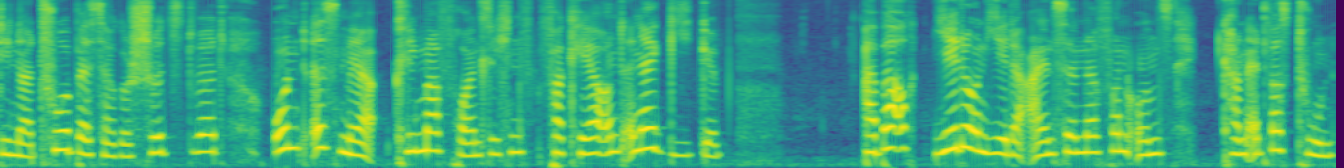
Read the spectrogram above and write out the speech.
die Natur besser geschützt wird und es mehr klimafreundlichen Verkehr und Energie gibt. Aber auch jede und jede einzelne von uns kann etwas tun.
